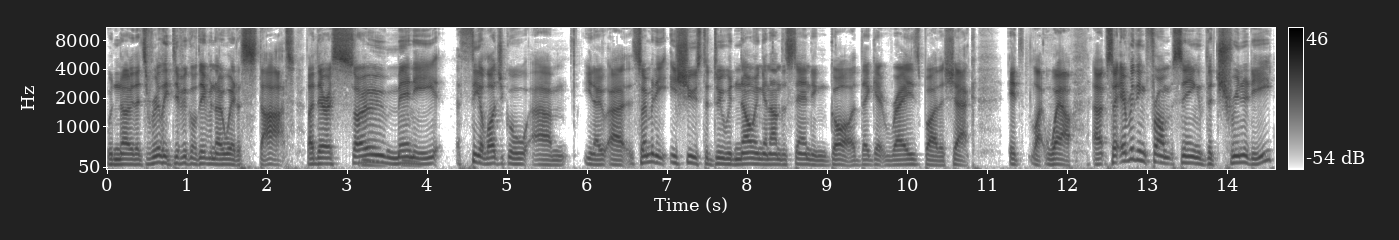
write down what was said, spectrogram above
would know that's really difficult to even know where to start. Like there are so many theological, um, you know, uh, so many issues to do with knowing and understanding God that get raised by the shack. It's like wow. Uh, so everything from seeing the Trinity,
